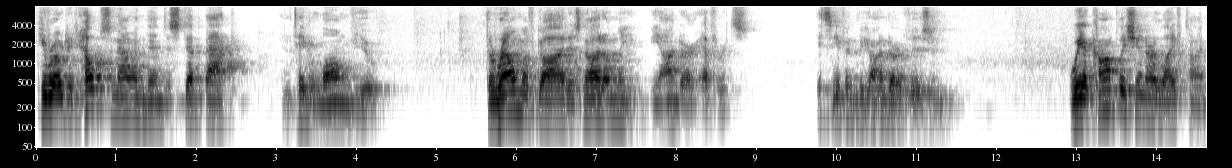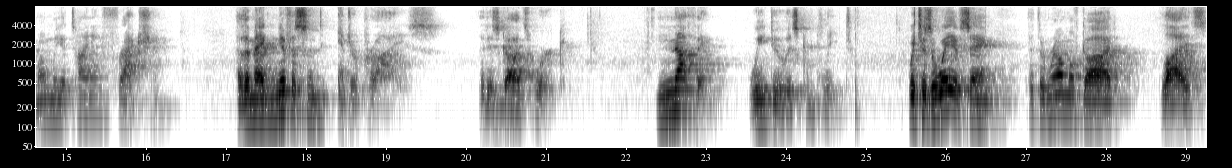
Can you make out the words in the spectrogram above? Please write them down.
He wrote, It helps now and then to step back and take a long view. The realm of God is not only beyond our efforts, it's even beyond our vision. We accomplish in our lifetime only a tiny fraction of the magnificent enterprise that is God's work. Nothing we do is complete, which is a way of saying that the realm of God lies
